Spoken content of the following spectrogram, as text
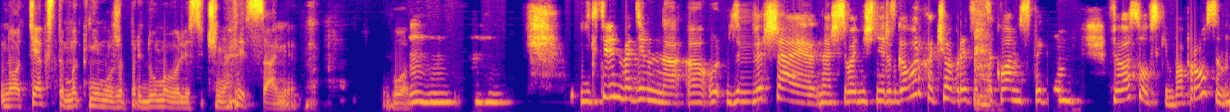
но тексты мы к ним уже придумывали, сочиняли сами. Вот. Угу, угу. Екатерина Вадимовна, а, завершая наш сегодняшний разговор, хочу обратиться к вам с таким философским вопросом.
